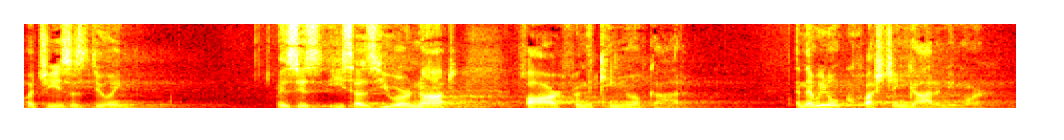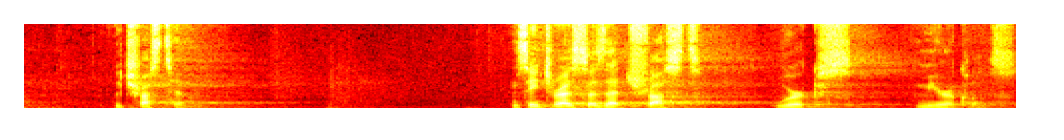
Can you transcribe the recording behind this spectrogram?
what Jesus is doing, is he says, You are not far from the kingdom of God. And then we don't question God anymore, we trust him. And St. Therese says that trust works miracles.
